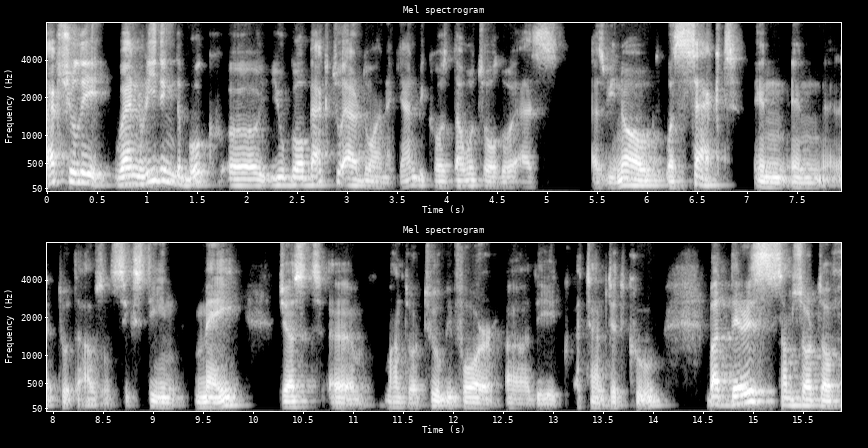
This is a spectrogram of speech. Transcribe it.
Actually, when reading the book, uh, you go back to Erdogan again because Davutoglu, as, as we know, was sacked in, in uh, 2016 May, just a month or two before uh, the attempted coup. But there is some sort of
